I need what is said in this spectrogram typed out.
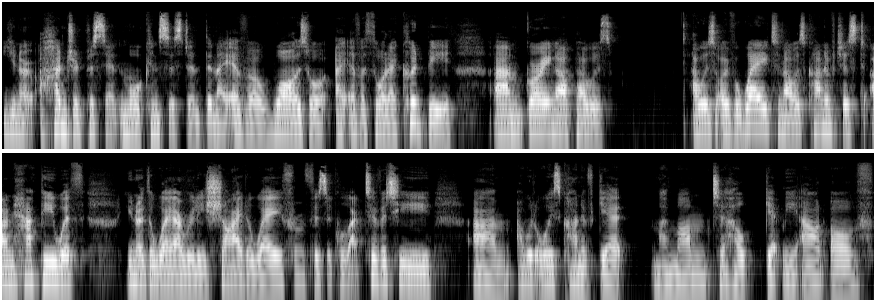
you know 100% more consistent than I ever was or I ever thought I could be. Um, growing up I was I was overweight and I was kind of just unhappy with you know the way I really shied away from physical activity. Um, I would always kind of get my mum to help get me out of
